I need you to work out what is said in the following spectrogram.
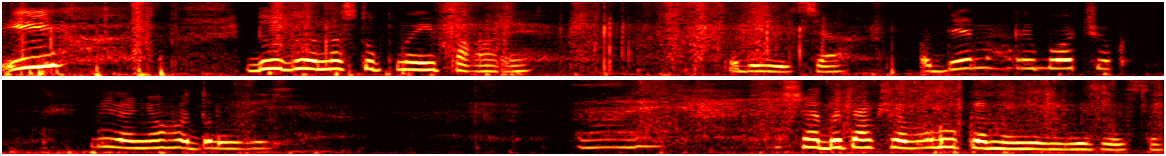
І йду до наступної пари. Подивіться, один грибочок, біля нього другий. Ай, ще би так, щоб руки мені влізлося.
